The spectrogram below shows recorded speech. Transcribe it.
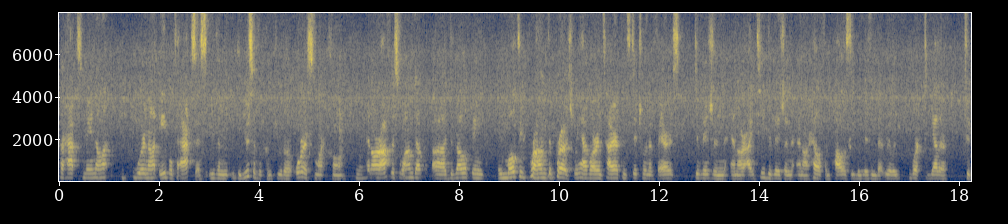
perhaps may not were not able to access even the use of a computer or a smartphone. Mm-hmm. And our office wound up uh, developing a multi-pronged approach. We have our entire constituent affairs division and our IT division and our health and policy division that really work together to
